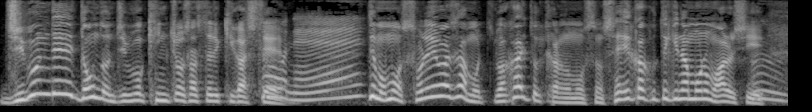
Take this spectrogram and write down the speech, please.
自分でどんどん自分を緊張させてる気がして。そうね。でももうそれはさ、もう若い時からのもうその性格的なものもあるし、うん。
